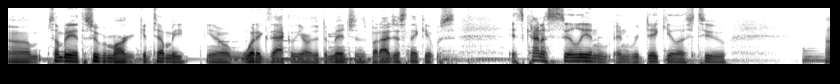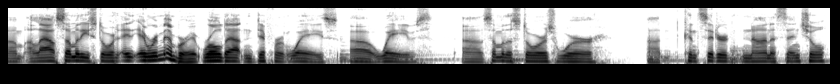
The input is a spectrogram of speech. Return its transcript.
Um, somebody at the supermarket can tell me, you know, what exactly are the dimensions, but I just think it was it's kind of silly and, and, ridiculous to um, allow some of these stores. And, and, remember, it rolled out in different ways, uh, waves. Uh, some of the stores were uh, considered non-essential,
